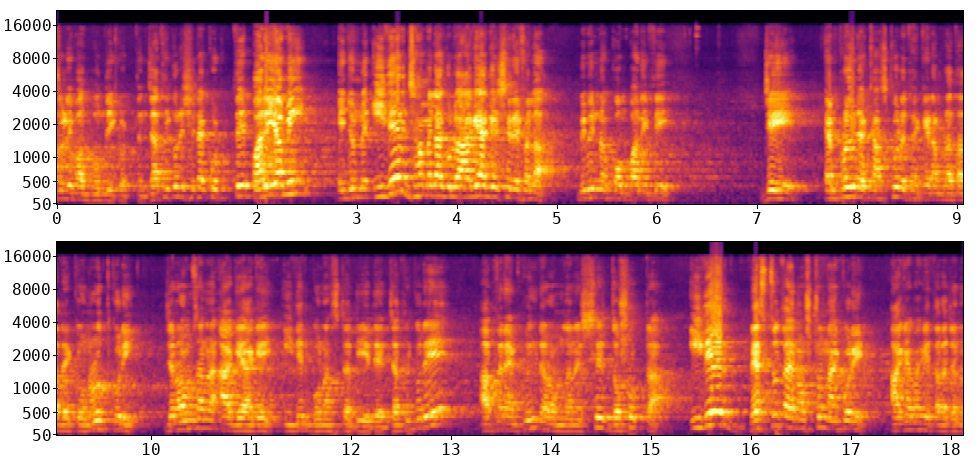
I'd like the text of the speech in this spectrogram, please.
জুড়ে বাদবন্দি করতেন। যাতে করে সেটা করতে পারি আমি এই জন্য ঈদের ঝামেলাগুলো আগে আগে সেরে ফেলা। বিভিন্ন কোম্পানিতে যে এমপ্লয়িরা কাজ করে থাকেন, আমরা তাদেরকে অনুরোধ করি যে রমজানের আগে আগে ঈদের বোনাসটা দিয়ে দেন। যাতে করে আপনার এমপ্লয়িরা রমজানের শেষ দশকটা ঈদের ব্যস্ততায় নষ্ট না করে আগে ভাগে তারা যেন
